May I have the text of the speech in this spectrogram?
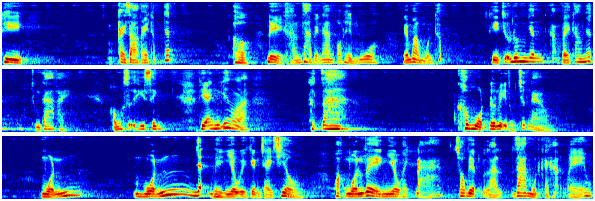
thì cái giá vé thấp nhất uh, để khán giả Việt Nam có thể mua nếu mà muốn thấp thì chữ đương nhiên hạng vé cao nhất chúng ta phải có một sự hy sinh. Thì anh nghĩ rằng là thật ra không một đơn vị tổ chức nào muốn muốn nhận về nhiều ý kiến trái chiều hoặc muốn về nhiều gạch đá cho việc là ra một cái hạng vé hoặc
